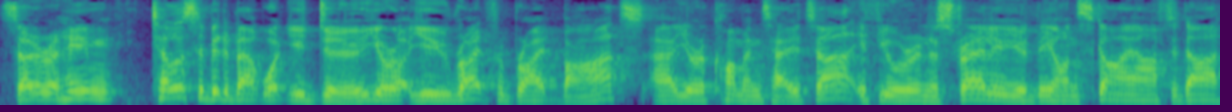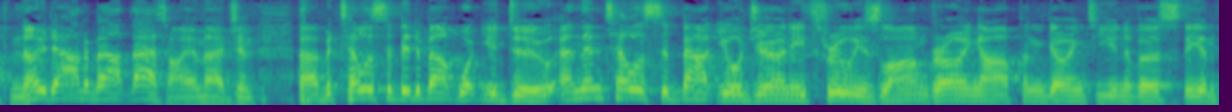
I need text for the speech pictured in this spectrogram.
So, Raheem, tell us a bit about what you do. You're, you write for Breitbart, uh, you're a commentator. If you were in Australia, you'd be on Sky After Dark. No doubt about that, I imagine. Uh, but tell us a bit about what you do, and then tell us about your journey through Islam, growing up and going to university, and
